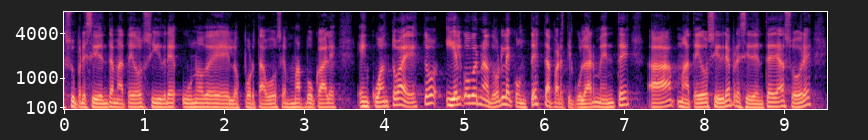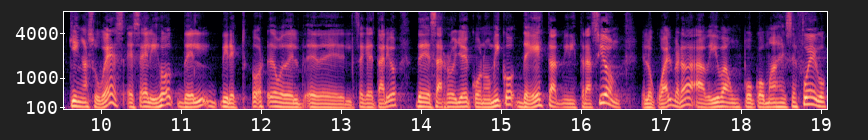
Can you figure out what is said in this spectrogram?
su presidente Mateo Sidre, uno de los portavoces más vocales en cuanto a esto, y el gobernador le contesta particularmente a Mateo Sidre, presidente de Azores, quien a su vez es el hijo del director o del, eh, del secretario de Desarrollo Económico de esta administración, lo cual, ¿verdad?, aviva un poco más ese fuego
